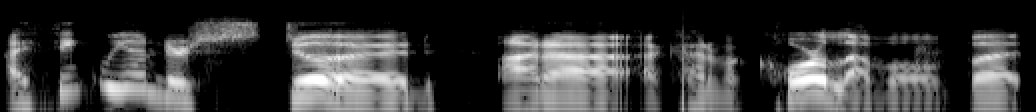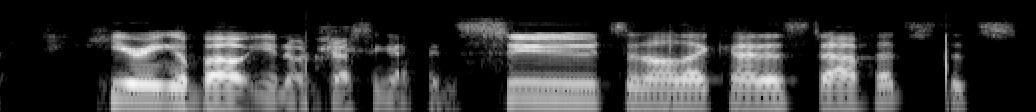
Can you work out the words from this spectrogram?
I think we understood at a, a, kind of a core level, but hearing about you know dressing up in suits and all that kind of stuff, that's that's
